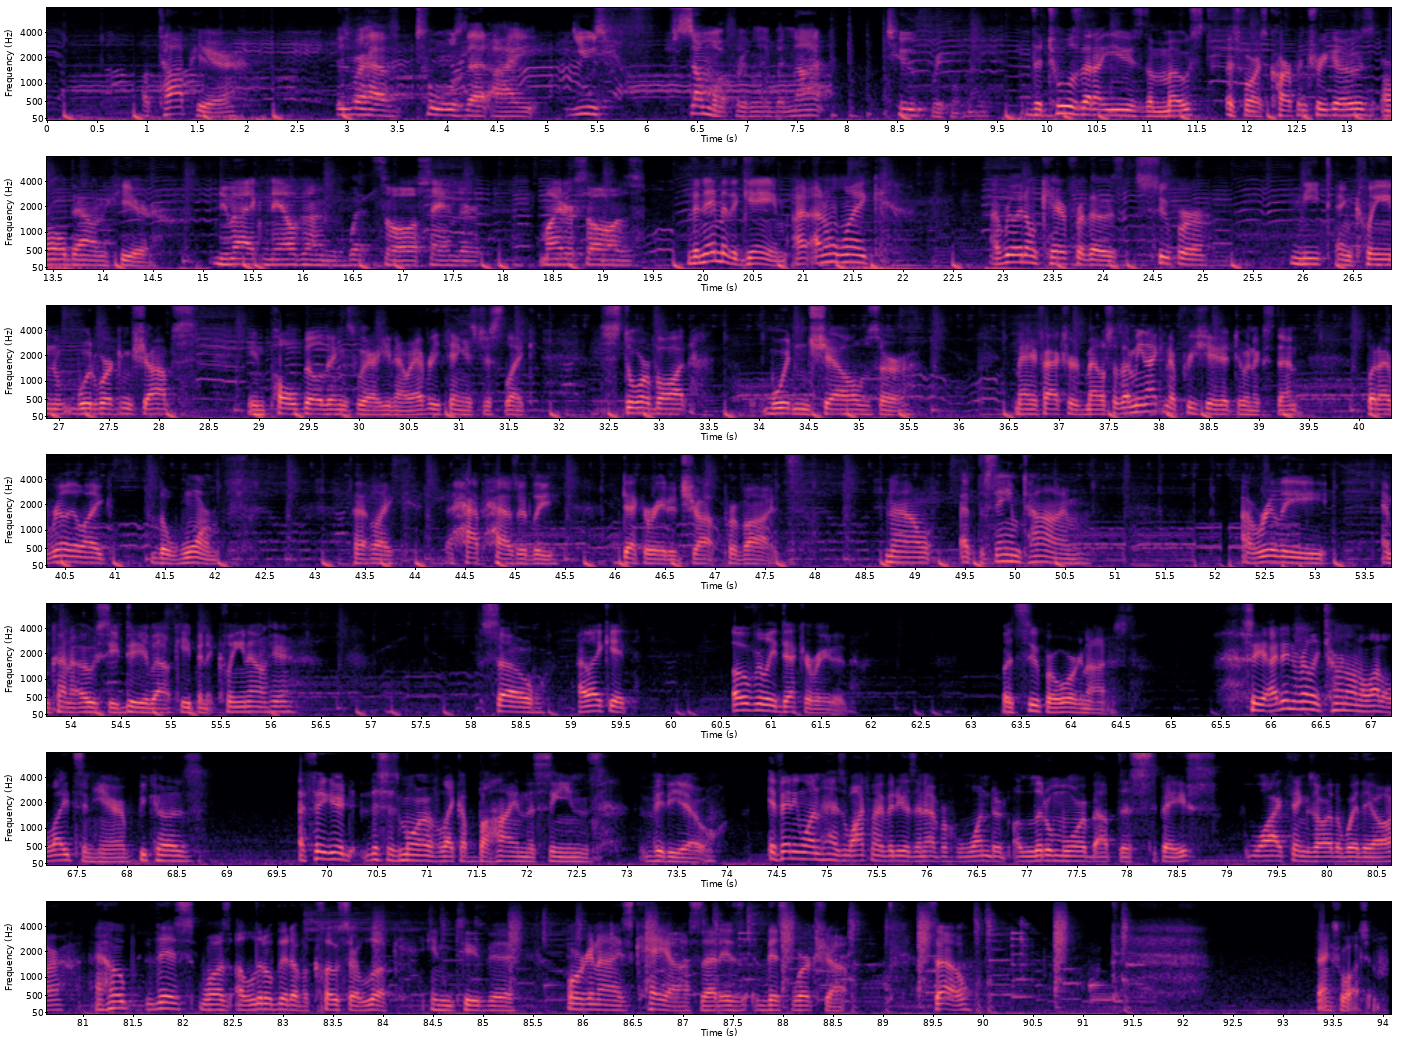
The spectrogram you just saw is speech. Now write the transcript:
up top here is where I have tools that I use somewhat frequently, but not too frequently. The tools that I use the most as far as carpentry goes are all down here. Pneumatic nail guns, wet saw, sander, miter saws. The name of the game, I, I don't like, I really don't care for those super neat and clean woodworking shops in pole buildings where, you know, everything is just like store-bought wooden shelves or manufactured metal shelves. I mean, I can appreciate it to an extent, but I really like the warmth that like a haphazardly decorated shop provides. Now, at the same time, I really am kind of OCD about keeping it clean out here. So, I like it overly decorated, but super organized. Yeah, I didn't really turn on a lot of lights in here because I figured this is more of like a behind the scenes video. If anyone has watched my videos and ever wondered a little more about this space, why things are the way they are, I hope this was a little bit of a closer look into the organized chaos that is this workshop. So, thanks for watching.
